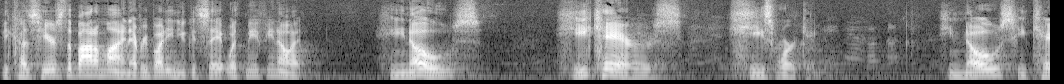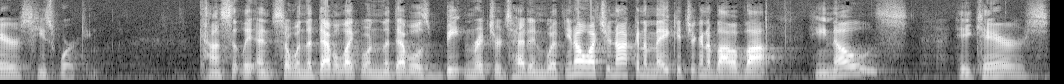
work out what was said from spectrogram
Because here's the bottom line, everybody, and you could say it with me if you know it. He knows, He cares, He's working. He knows, he cares, he's working. Constantly. And so when the devil, like when the devil is beating Richard's head in with, you know what, you're not going to make it, you're going to blah, blah, blah. He knows, he cares,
